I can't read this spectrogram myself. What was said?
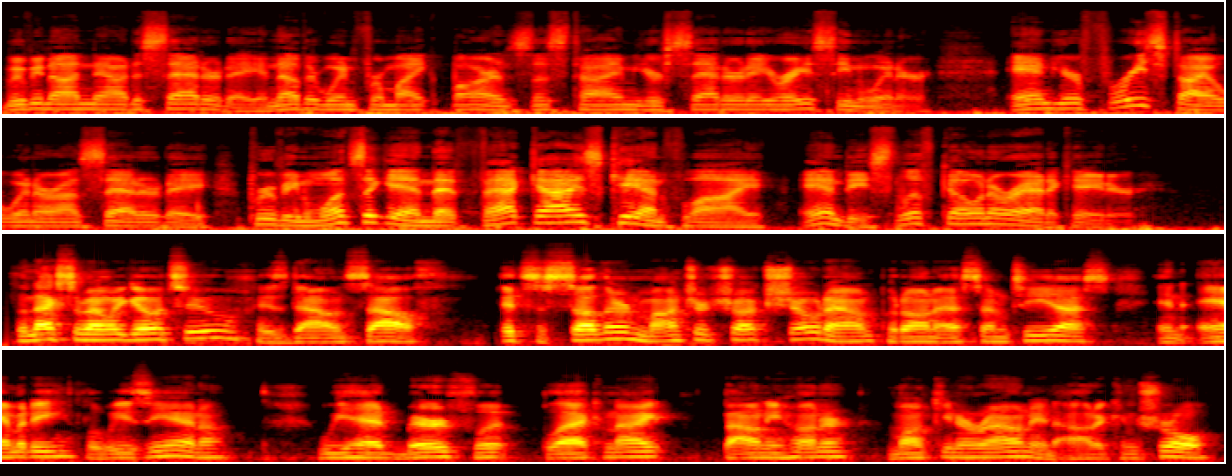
Moving on now to Saturday, another win for Mike Barnes, this time your Saturday racing winner. And your freestyle winner on Saturday, proving once again that fat guys can fly, Andy Slifko and Eradicator. The next event we go to is down south. It's the Southern Monster Truck Showdown put on SMTS in Amity, Louisiana. We had Barefoot, Black Knight, Bounty Hunter, Monkeying Around, and Out of Control.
